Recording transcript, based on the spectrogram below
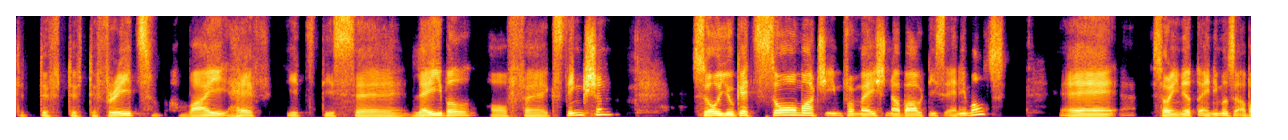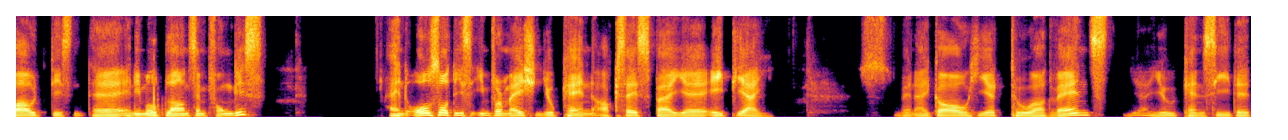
the, the, the, fruits, why have it this uh, label of extinction. So you get so much information about these animals uh, sorry, not animals, about these uh, animal plants and fungi. And also this information you can access by uh, API. When I go here to advanced, you can see the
